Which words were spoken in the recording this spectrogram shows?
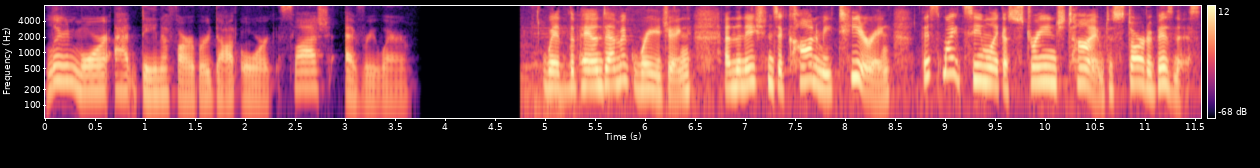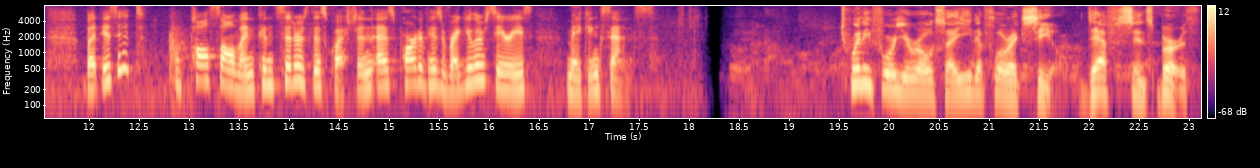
Learn more at danafarber.org/everywhere. With the pandemic raging and the nation's economy teetering, this might seem like a strange time to start a business. But is it? Paul Solman considers this question as part of his regular series, Making Sense. 24 year old Saida Florexiel, deaf since birth,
